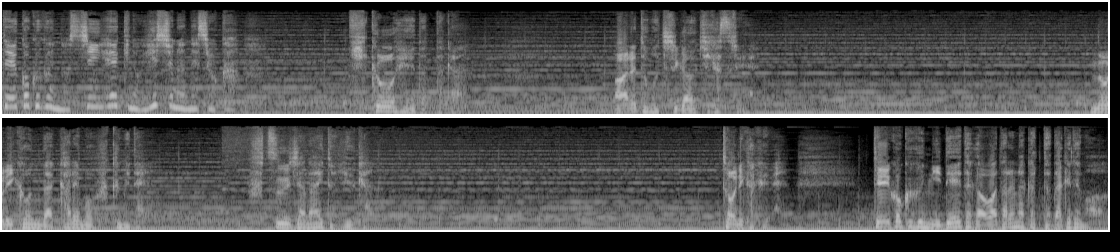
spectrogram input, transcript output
帝国軍の新兵器の一種なんでしょうか。気候兵だったか。あれとも違う気がする。乗り込んだ彼も含めて普通じゃないというか。とにかく帝国軍にデータが渡らなかっただけでも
